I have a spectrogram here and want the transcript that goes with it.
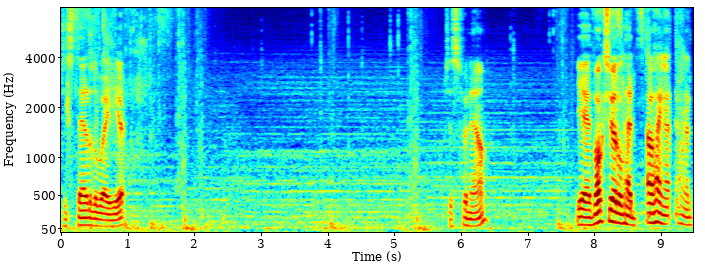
Just stay out of the way here. Just for now. Yeah, Oxyotl had... Oh, hang on, hang on.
